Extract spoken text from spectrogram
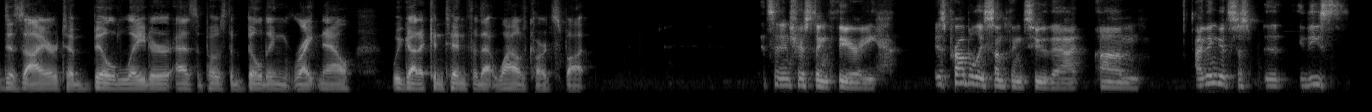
desire to build later as opposed to building right now. We got to contend for that wild card spot. It's an interesting theory. There's probably something to that. Um, I think it's just uh, these.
